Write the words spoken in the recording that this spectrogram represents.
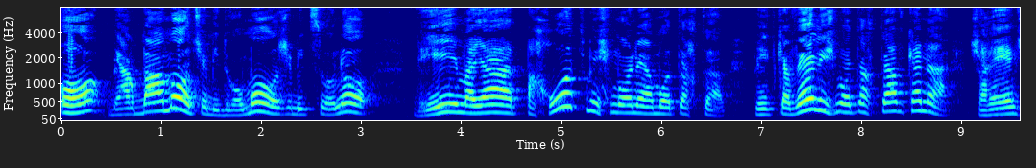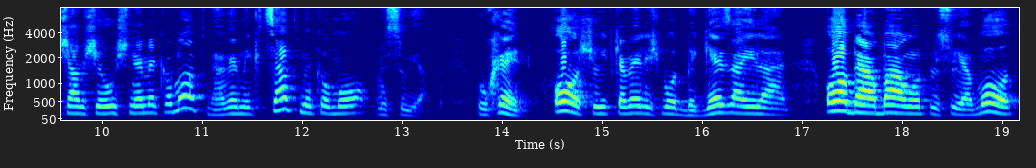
או בארבע אמות שבדרומו, שבצפונו, ואם היה פחות משמונה אמות תחתיו, והתכוון לשבות תחתיו, קנה. שהרי אין שם שהוא שני מקומות, והרי מקצת מקומו מסוים. ובכן, או שהוא התכוון לשבות בגזע אילן, או בארבע אמות מסוימות,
